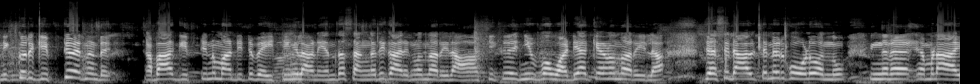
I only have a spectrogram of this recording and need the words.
എനിക്കൊരു ഗിഫ്റ്റ് വരുന്നുണ്ട്. അപ്പോൾ ആ ഗിഫ്റ്റിന് വേണ്ടിയിട്ട് വെയിറ്റിങ്ങിലാണ് എന്താ സംഗതി കാര്യങ്ങളൊന്നും അറിയില്ല. ആഷിക്ക് ഇനിയിപ്പോൾ വടിയാക്കിയാണോന്നും അറിയില്ല. ജസ്റ്റ് രാവിലെ തന്നെ ഒരു കോൾ വന്നു. ഇങ്ങനെ നമ്മുടെ ഐ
